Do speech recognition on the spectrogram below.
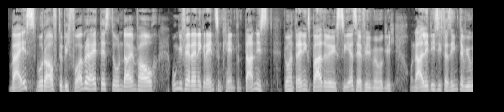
weiß, worauf du dich vorbereitest und einfach auch ungefähr deine Grenzen kennt. Und dann ist durch einen Trainingspartner wirklich sehr, sehr viel möglich. Und alle, die sich das Interview,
